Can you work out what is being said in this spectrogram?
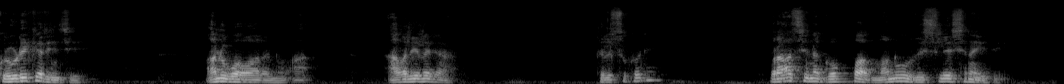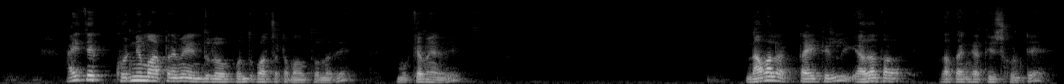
క్రోడీకరించి అనుభవాలను అవలీలగా తెలుసుకొని వ్రాసిన గొప్ప మనో విశ్లేషణ ఇది. అయితే కొన్ని మాత్రమే ఇందులో పొందుపరచటం అవుతున్నది. ముఖ్యమైనవి. నవల టైటిల్ యథాతథంగా తీసుకుంటే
